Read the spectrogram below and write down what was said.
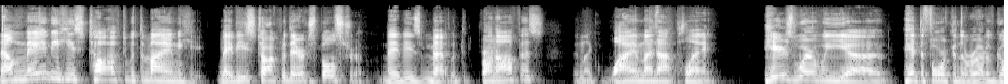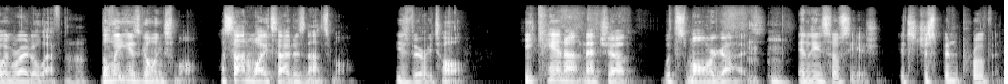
Now maybe he's talked with the Miami Heat. Maybe he's talked with Erik Spoelstra. Maybe he's met with the front office and like, "Why am I not playing?" Here's where we uh, hit the fork in the road of going right or left. Uh-huh. The league is going small. Hassan Whiteside is not small. He's very tall. He cannot match up with smaller guys in the association. It's just been proven.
